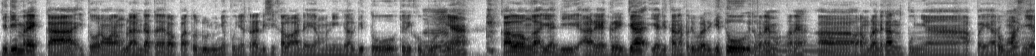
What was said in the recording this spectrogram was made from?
Jadi mereka itu orang-orang Belanda atau Eropa tuh dulunya punya tradisi kalau ada yang meninggal gitu, itu dikuburnya kalau nggak ya di area gereja ya di tanah pribadi gitu gitu. Karena karena eh, orang Belanda kan punya apa ya rumahnya.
